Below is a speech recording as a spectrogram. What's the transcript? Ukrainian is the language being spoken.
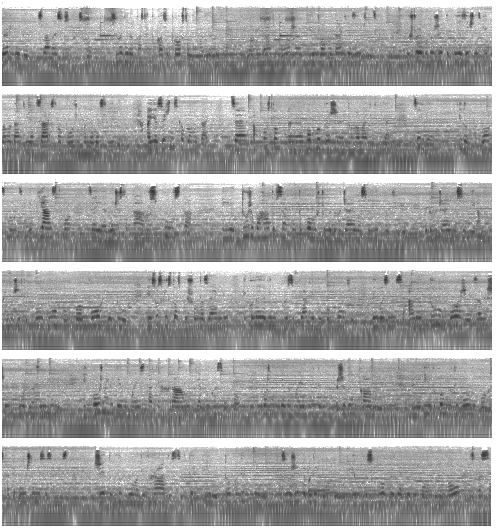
Мир любі, слава Ісусу Христу! Сьогодні нам пастор показує просто неймовірну тему благодать Божа і благодать язичницька. Якщо я буду жити по язичницькій благодаті, я царства Божого не наслідую. А язичницька благодать це апостол е, Павло пише до Галатів 5. Це є ідолопоклонство, це є п'янство, це є нечистота, розпуста. І дуже багато всякого такого, що ми догоджаємо своїй події, ми догоджаємо собі, а ми маємо жити по духу, бо Бог є дух. Ісус Христос прийшов на землю, і коли Він розіп'ятий був по плоті, Він вознісся, але Дух Божий залишив тут на землі. І кожна людина має стати храмом для Духа Святого. Кожна людина має бути живим каменем е, і виконувати волю Бога, стати учнем Ісуса Христа жити в любові, в радості, в терпінні, в довготерпінні, служити один одному і обов'язково прийняти любов, бо любов спасе.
